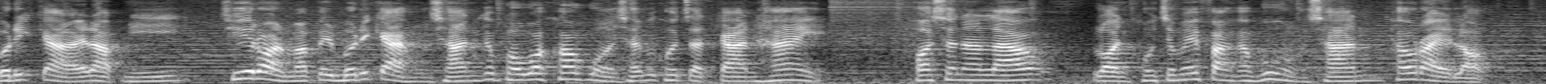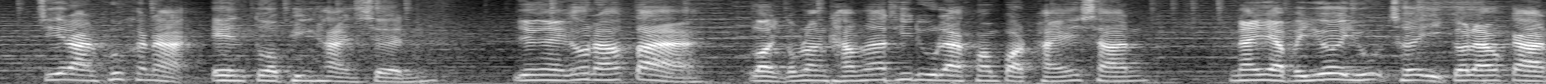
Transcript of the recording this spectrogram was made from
บริการระดับนี้ ที่หล่อนมาเป็นบริการของฉันก็เพราะว่าครอบครัวของฉันเป็นคนจัดการให้ เพราะฉะนั้นแล้วหล่อนคงจะไม่ฟังคำพูดของฉันเท่าไหร่หรอก จีรานพูดขณะเอ็นตัวพิงหานเฉิน ยังไงก็แล้วแต่หล่อนกำลังทำหน้าที่ดูแลความปลอดภัยให้ฉัน นายอย่าไปยั่วยุเธออีกก็แล้วกัน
